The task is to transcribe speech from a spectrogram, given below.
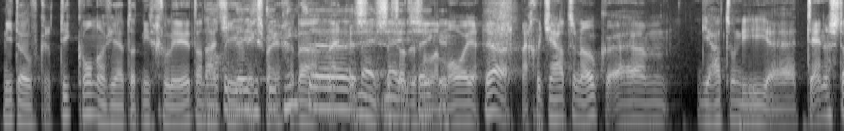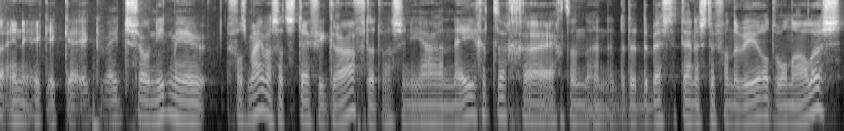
niet over kritiek kon of je hebt dat niet geleerd, dan Dan had je hier niks mee niet, gedaan. eh, nee, precies, nee, dus nee, dat is wel een mooie. Maar goed, je had toen ook... ehm, je had toen die eh tennister en ik, ik, ik weet zo niet meer... Volgens mij was dat Steffi Graf. Dat was in de jaren negentig echt een, een, de, de beste tennister van de wereld. Won alles.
